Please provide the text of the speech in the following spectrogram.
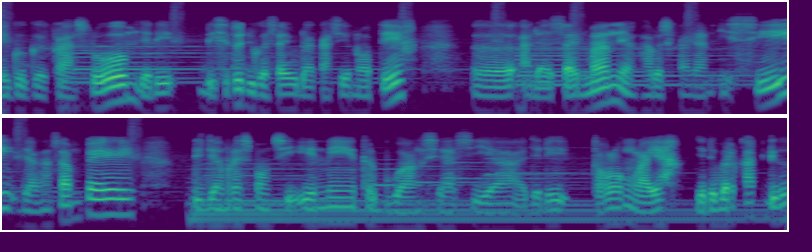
di Google Classroom. Jadi di situ juga saya udah kasih notif uh, ada assignment yang harus kalian isi. Jangan sampai di jam responsi ini terbuang sia-sia. Jadi tolonglah ya, jadi berkat gitu.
